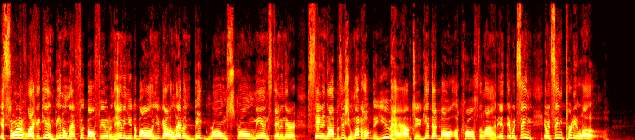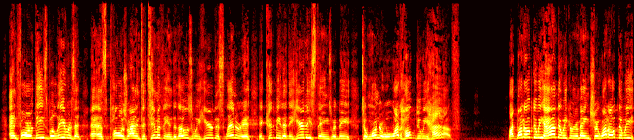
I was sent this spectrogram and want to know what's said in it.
It's sort of like, again, being on that football field and handing you the ball, and you've got 11 big, grown, strong men standing there, standing in opposition. What hope do you have to get that ball across the line? It, it would, seem, it would seem pretty low. And for these believers, that as Paul is writing to Timothy and to those who hear this letter, it, it could be that to hear these things would be to wonder, well, what hope do we have? Like, what hope do we have that we can remain true? What hope that we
